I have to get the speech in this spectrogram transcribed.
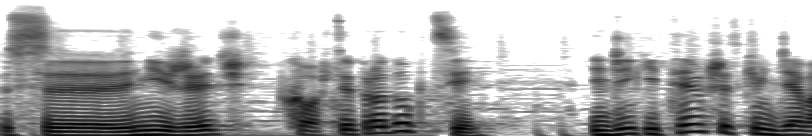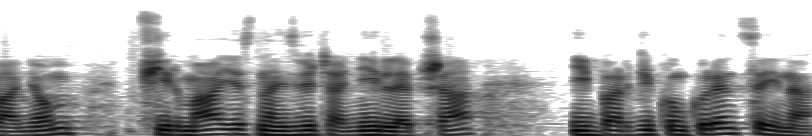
zniżyć koszty produkcji. I dzięki tym wszystkim działaniom firma jest najzwyczajniej lepsza i bardziej konkurencyjna.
